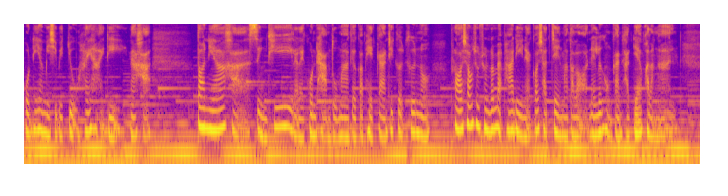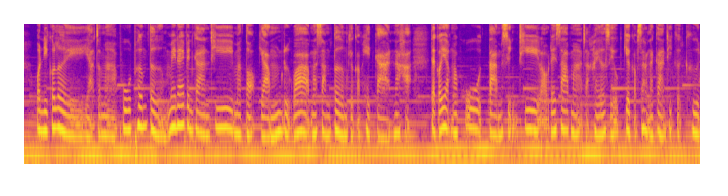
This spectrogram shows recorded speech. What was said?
คนที่ยังมีชีวิตอยู่ให้หายดีนะคะตอนนี้ค่ะสิ่งที่หลาย ๆ คนถามตูมาเกี่ยวกับเหตุการณ์ที่เกิดขึ้นเนาะเพราะช่องชุมชนต้นแบบ 5D เนี่ยก็ชัดเจนมาตลอดในเรื่องของการคัดแยกพลังงาน วันนี้ก็เลยอยากจะมาพูดเพิ่มเติม ไม่ได้เป็นการที่มาตอกย้ำหรือว่ามาซ้ำเติมเกี่ยวกับเหตุการณ์นะคะ แต่ก็อยากมาพูดตามสิ่งที่เราได้ทราบมาจากไฮเออร์เซลเกี่ยวกับสถานการณ์ที่เกิดขึ้น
